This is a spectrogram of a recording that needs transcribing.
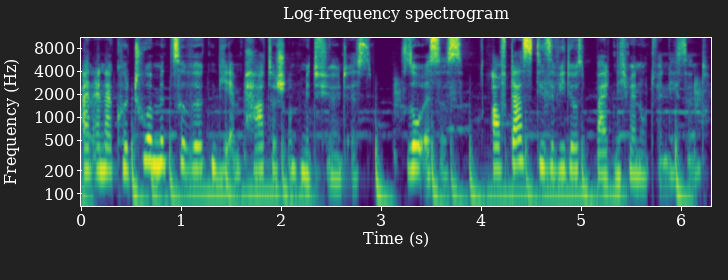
an einer Kultur mitzuwirken, die empathisch und mitfühlend ist. So ist es. Auf das diese Videos bald nicht mehr notwendig sind.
